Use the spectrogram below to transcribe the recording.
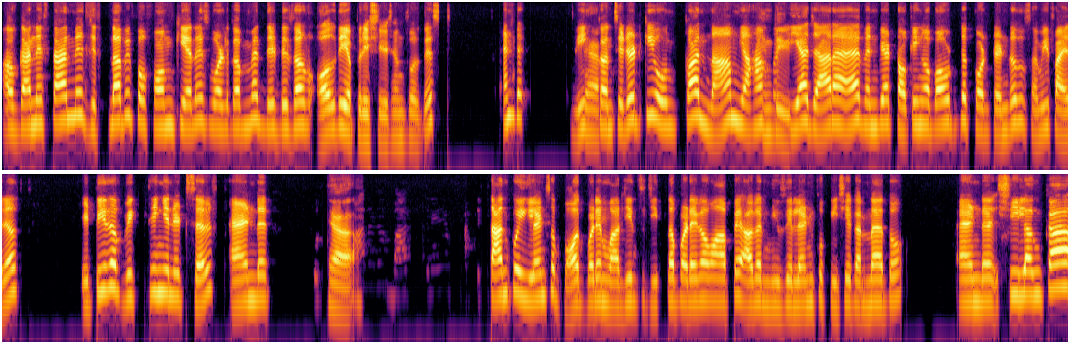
अफ़गानिस्तान ने जितना भी परफॉर्म किया ना इस वर्ल्ड कप में they deserve all the appreciation for this and we considered कि उनका नाम यहाँ पर दिया जा रहा है when we are talking about the contenders of semifinal it is a big thing in itself and Pakistan को इंग्लैंड से बहुत बड़े मार्जिन से जीतना पड़ेगा वहाँ पे अगर न्यूजीलैंड को पीछे करना है तो. And Sri Lanka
